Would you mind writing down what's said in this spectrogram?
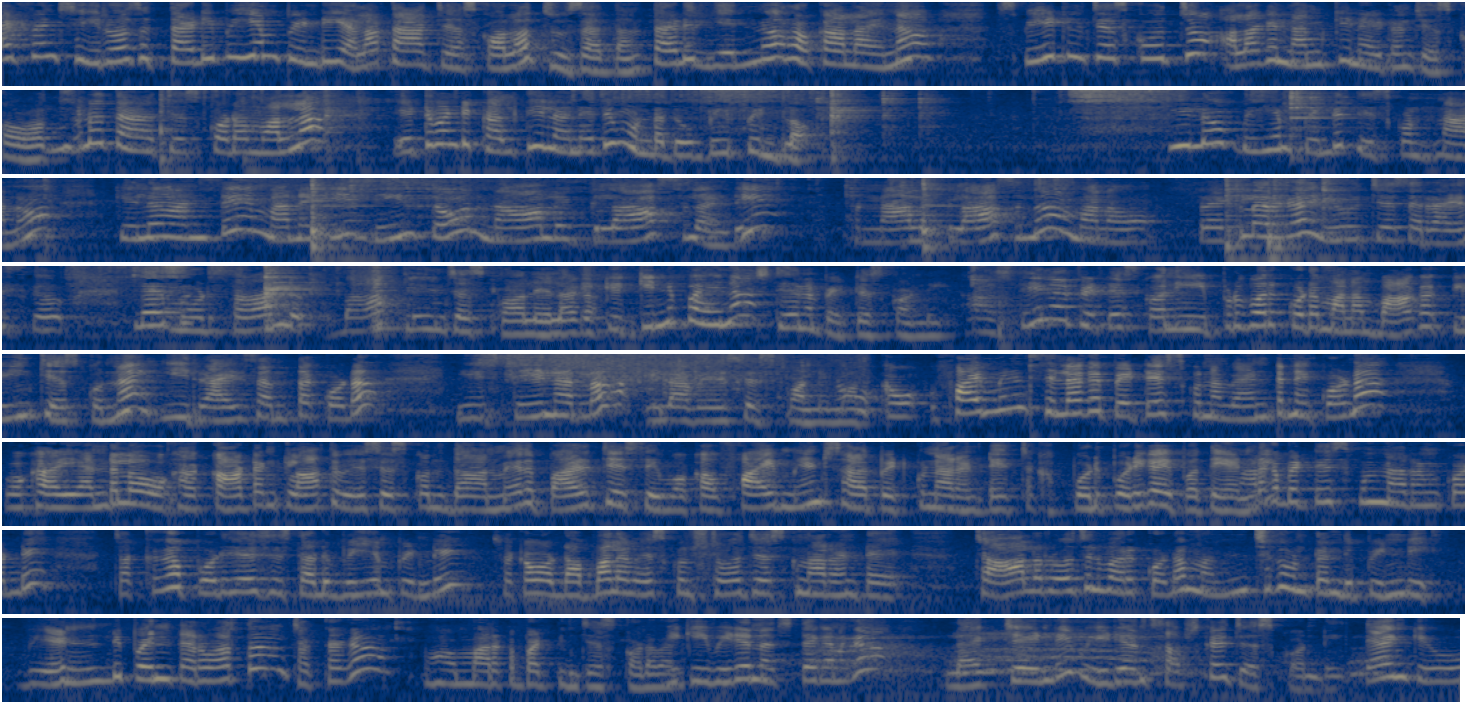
Hi friends ఈరోజు తడి బియ్యం పిండి ఎలా తయారు చేసుకోవాలో చూసేద్దాం. తడి ఎన్నో రకాలైన స్వీట్లు చేసుకోవచ్చు అలాగే నమ్కిన్ ఐటమ్ చేసుకోవచ్చు. ఇందులో తయారు చేసుకోవడం వల్ల ఎటువంటి కల్తీలు అనేది ఉండదు బీ పిండిలో. కిలో బియ్యం పిండి తీసుకుంటున్నాను. కిలో అంటే మనకి దీంతో నాలుగు గ్లాసులు అండి. నాలుగు గ్లాసులు మనం రెగ్యులర్గా యూజ్ చేసే రైస్ లేదు మూడు సార్లు బాగా క్లీన్ చేసుకోవాలి. ఇలాగ గిన్నె పైన స్టీనర్ పెట్టేసుకోండి. ఆ స్టీనర్ పెట్టేసుకొని ఇప్పుడు వరకు కూడా మనం బాగా క్లీన్ చేసుకున్న ఈ రైస్ అంతా కూడా ఈ స్టీనర్లో ఇలా వేసేసుకోండి. ఒక ఫైవ్ మినిట్స్ ఇలాగే పెట్టేసుకున్న వెంటనే కూడా ఒక ఎండలో ఒక కాటన్ క్లాత్ వేసేసుకొని దాని మీద చేసి ఒక ఫైవ్ మినిట్స్ అలా పెట్టుకున్నారంటే చక్కగా పొడి పొడిగా అయిపోతాయి. ఎండగా పెట్టేసుకున్నారనుకోండి చక్కగా పొడి చేసేస్తాడు బియ్యం పిండి. చక్కగా డబ్బాలో వేసుకొని స్టోర్ చేసుకున్నారంటే చాలా రోజుల వరకు కూడా మంచిగా ఉంటుంది పిండి. ఎండిపోయిన తర్వాత చక్కగా మరక పట్టించేసుకోవడం మీకు ఈ వీడియో నచ్చితే కనుక లైక్ చేయండి వీడియోని సబ్స్క్రైబ్ చేసుకోండి. Thank you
